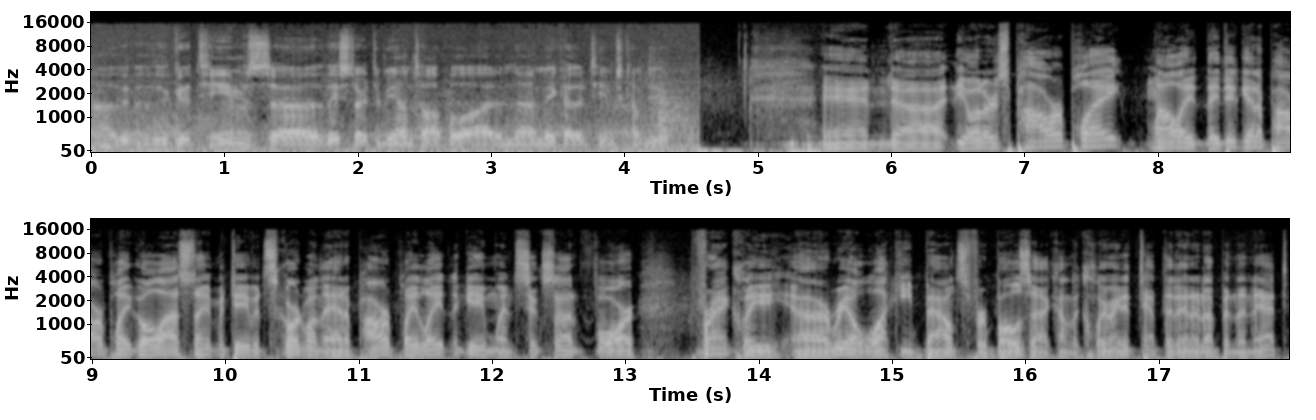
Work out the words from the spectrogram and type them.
uh, the, the, good teams uh, they start to be on top a lot and uh, make other teams come to you. And uh, the Oilers' power play. Well, they, they, did get a power play goal last night. McDavid scored one. They had a power play late in the game, went six on four. Frankly, a real lucky bounce for Bozak on the clearing attempt that ended up in the net.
